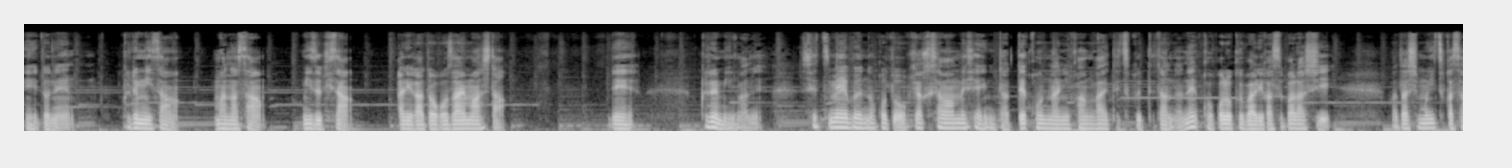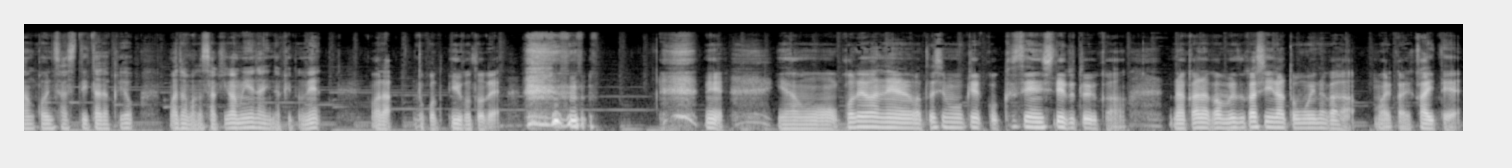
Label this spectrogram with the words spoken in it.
えっ、ー、とね、くるみさん、まなさん、みずきさん、ありがとうございました。で、くるみんがね、説明文のことをお客様目線に立ってこんなに考えて作ってたんだね。心配りが素晴らしい。私もいつか参考にさせていただくよ。まだまだ先が見えないんだけどね。わら、とこ、いうことで。ね。いや、もう、これはね、私も結構苦戦してるというか、なかなか難しいなと思いながら、毎回書いて、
